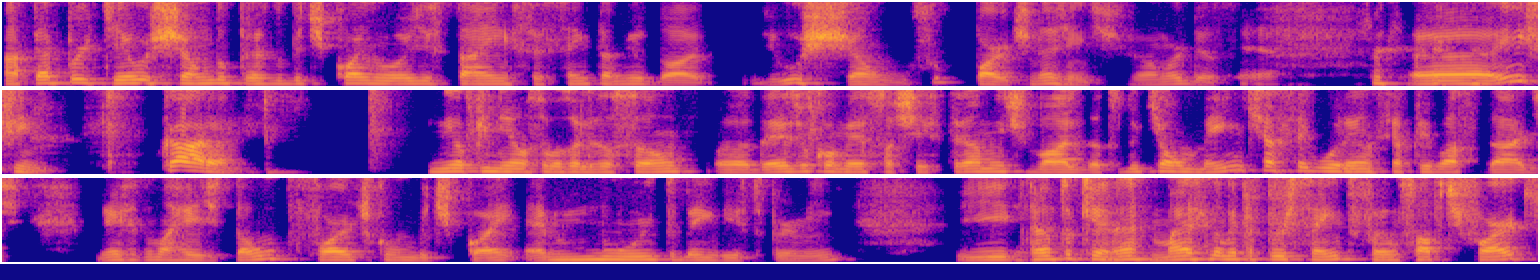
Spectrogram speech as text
até porque o chão do preço do Bitcoin hoje está em 60 mil dólares. O chão, suporte, né, gente? Pelo amor de Deus. É. Uh, enfim, cara, minha opinião sobre a atualização, uh, desde o começo achei extremamente válida. Tudo que aumente a segurança e a privacidade dentro de uma rede tão forte como o Bitcoin é muito bem visto por mim. E tanto que, né, mais de 90% foi um soft fork,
